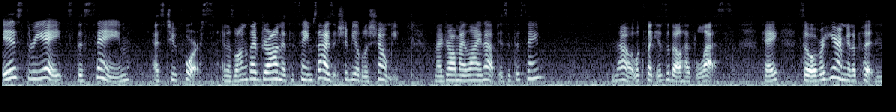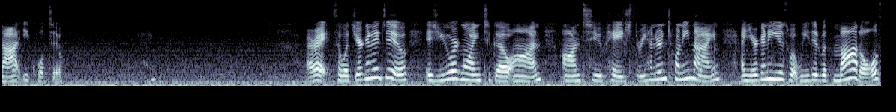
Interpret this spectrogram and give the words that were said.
is 3 eighths the same as 2 fourths? And as long as I've drawn it the same size, it should be able to show me. When I draw my line up, is it the same? No, it looks like Isabel has less. Okay, so over here I'm going to put not equal to. Okay. Alright, so what you're going to do is you are going to go on onto page 329 and you're going to use what we did with models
